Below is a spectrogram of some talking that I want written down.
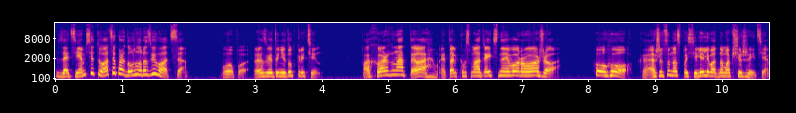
Затем ситуация продолжила развиваться. Опа, разве это не тот кретин? Похоже на то, вы только посмотрите на его рожу. Ого, кажется, нас поселили в одном общежитии.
